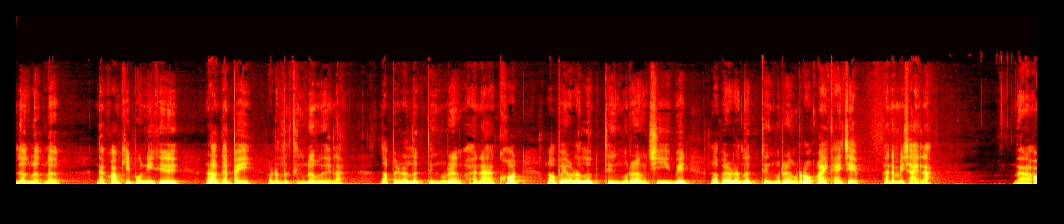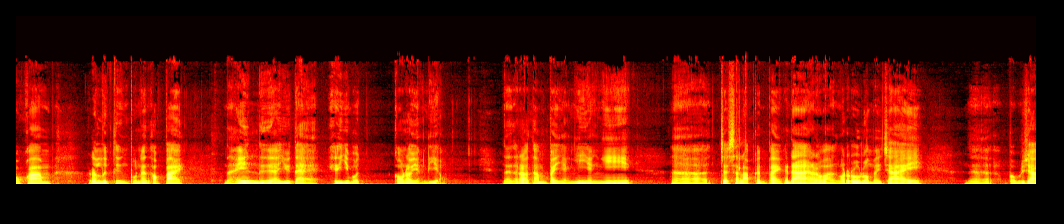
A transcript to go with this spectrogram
เลิกเลิกเลิกนะความคิดพวกนี้คือ เราดันไประลึกถึงเรื่องอื่นละ เราไประลึกถึงเรื่องอนาคต เราไประลึกถึงเรื่องชีวิต เราไประลึกถึงเรื่องโรคภัยไข้เจ็บ อันนั้นไม่ใช่ละนะเราเอาความระลึกถึงพวกนั้นออกไป นะให้เหลืออยู่แต่อิริยาบถของเราอย่างเดียวนะถ้าเราทำไปอย่างนี้อย่างนี้จะสลับกันไปก็ได้ ระหว่างรู้ลมหายใจนะพระพุทธเจ้า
